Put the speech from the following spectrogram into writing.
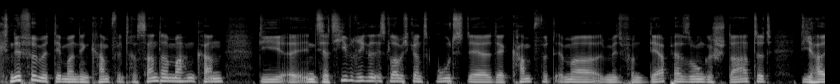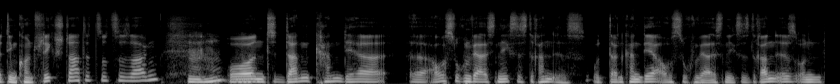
Kniffe, mit denen man den Kampf interessanter machen kann. Die äh, Initiativregel ist, glaube ich, ganz gut. Der, der Kampf wird immer mit von der Person gestartet, die halt den Konflikt startet, sozusagen. Mhm. Und dann kann der äh, aussuchen, wer als nächstes dran ist. Und dann kann der aussuchen, wer als nächstes dran ist. Und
